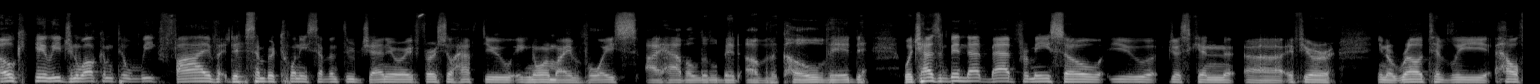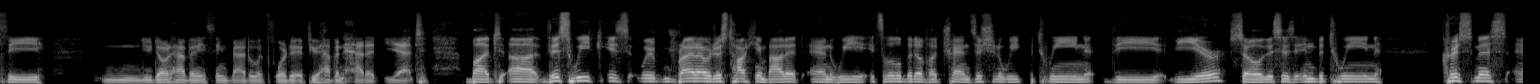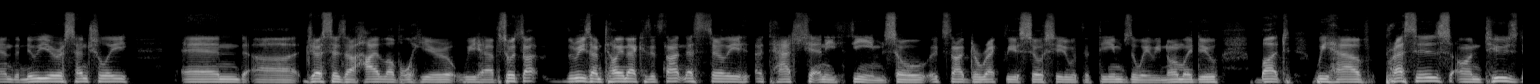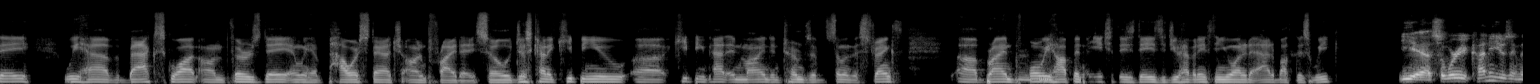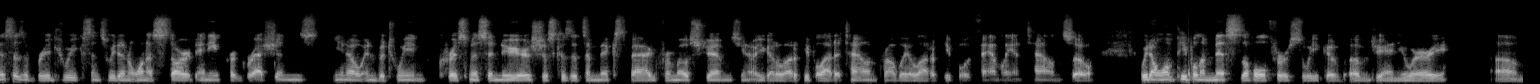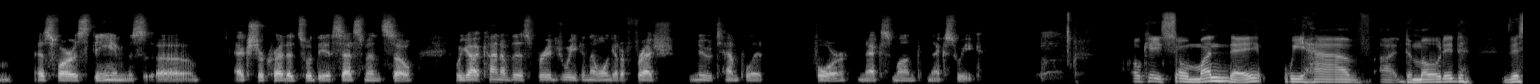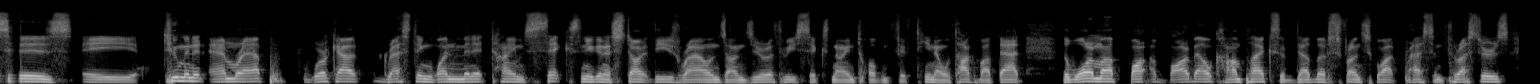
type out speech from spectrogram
Okay, Legion, welcome to week five, December 27th through January 1st. You'll have to ignore my voice. I have a little bit of the COVID, which hasn't been that bad for me. So you just can, uh, if you're, you know, relatively healthy, mm, you don't have anything bad to look forward to if you haven't had it yet. But uh, this week is we, Brian and I were just talking about it, and we it's a little bit of a transition week between the, the year. So this is in between Christmas and the New Year, essentially. And uh, just as a high level here, we have so it's not the reason I'm telling that because it's not necessarily attached to any theme. So it's not directly associated with the themes the way we normally do. But we have presses on Tuesday, we have back squat on Thursday, and we have power snatch on Friday. So just kind of keeping you uh, keeping that in mind in terms of some of the strength. Uh, Brian, before mm-hmm. we hop into each of these days, did you have anything you wanted to add about this week? Yeah, so we're kind of using this as a bridge week since we didn't want to start any progressions, you know, in between Christmas and New Year's, just because it's a mixed bag for most gyms. You know, you got a lot of people out of town, probably a lot of people with family in town. So we don't want people to miss the whole first week of, of January um, as far as themes, uh, extra credits with the assessments. So we got kind of this bridge week, and then we'll get a fresh new template for next month, next week. Okay, so Monday we have uh, demoted. This is a two minute AMRAP workout, resting one minute times six. And you're going to start these rounds on 0, 3, 6, 9, 12, and 15. I will talk about that. The warm up, bar- barbell complex of deadlifts, front squat, press, and thrusters.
